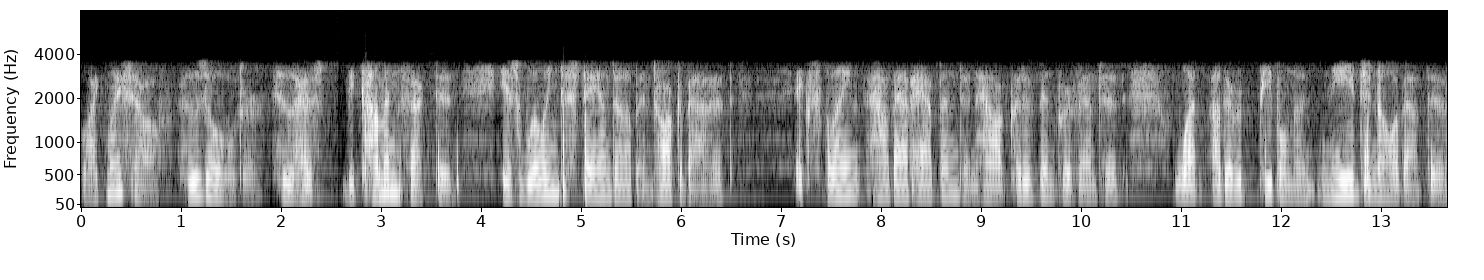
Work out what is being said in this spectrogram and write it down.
like myself who's older who has become infected is willing to stand up and talk about it, explain how that happened and how it could have been prevented, what other people need to know about this,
